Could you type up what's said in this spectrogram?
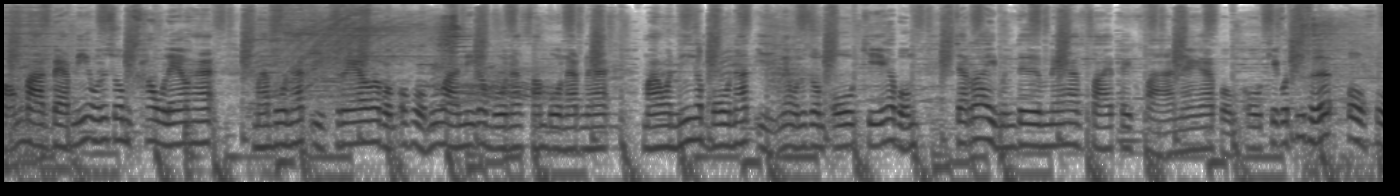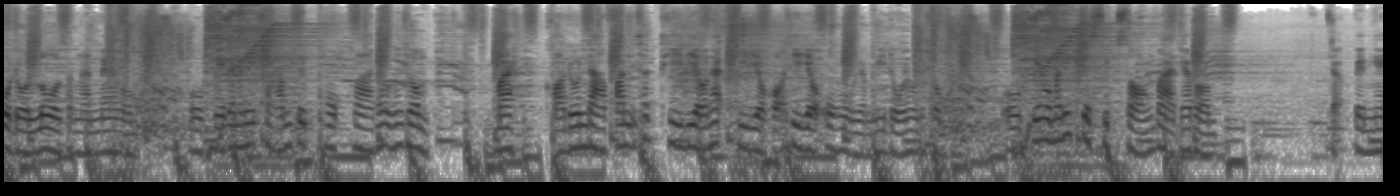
12บาทแบบนี้คุณผู้ชมเข้าแล้วฮะ มาโบนัสอีกแล้วครับผมโอ้โหเมื่อวานนี้ก็โบนัสซ้ำโบนัสนะฮะมาวันนี้ก็โบนัสอีกนะคุณผู้ชมโอเคครับผม จะไล่เหมือนเดิมนะครับซ้ายไปขวานะครับผมโอเคกดที่เพอโอ้โหโดนโลสังงั้นนะครับผมโอเคได้มาที่36บาทครับคุณผู้ชมมา อโดนดาบฟันอีกสักทีเดียวนะฮะทีเดียวขอทีเดียวโอ้โหยังไม่โดนนะคุณผู้ชมโอเคผมมาที่72 บาทครับผมจะเป็นไง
